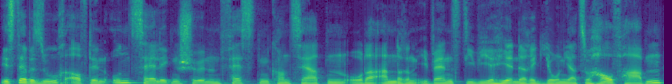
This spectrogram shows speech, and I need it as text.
ist der Besuch auf den unzähligen schönen Festen, Konzerten oder anderen Events, die wir hier in der Region ja zuhauf haben.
